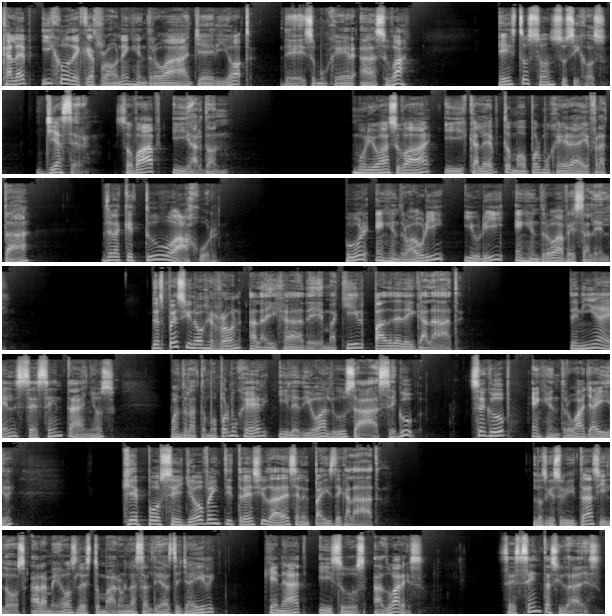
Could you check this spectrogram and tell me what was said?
Caleb, hijo de Jezrón, engendró a Jeriot, de su mujer Azubá. Estos son sus hijos: Jezer, Sobab y Ardón. Murió Azubá y Caleb tomó por mujer a Efratá, de la que tuvo a Hur. Hur engendró a Uri y Uri engendró a Besalel. Después unió Gerrón a la hija de Maquir, padre de Galaad. Tenía él sesenta años cuando la tomó por mujer y le dio a luz a Segub. Segub engendró a Yair, que poseyó veintitrés ciudades en el país de Galaad. Los gesuritas y los arameos les tomaron las aldeas de Yair, Kenat y sus aduares. Sesenta ciudades.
